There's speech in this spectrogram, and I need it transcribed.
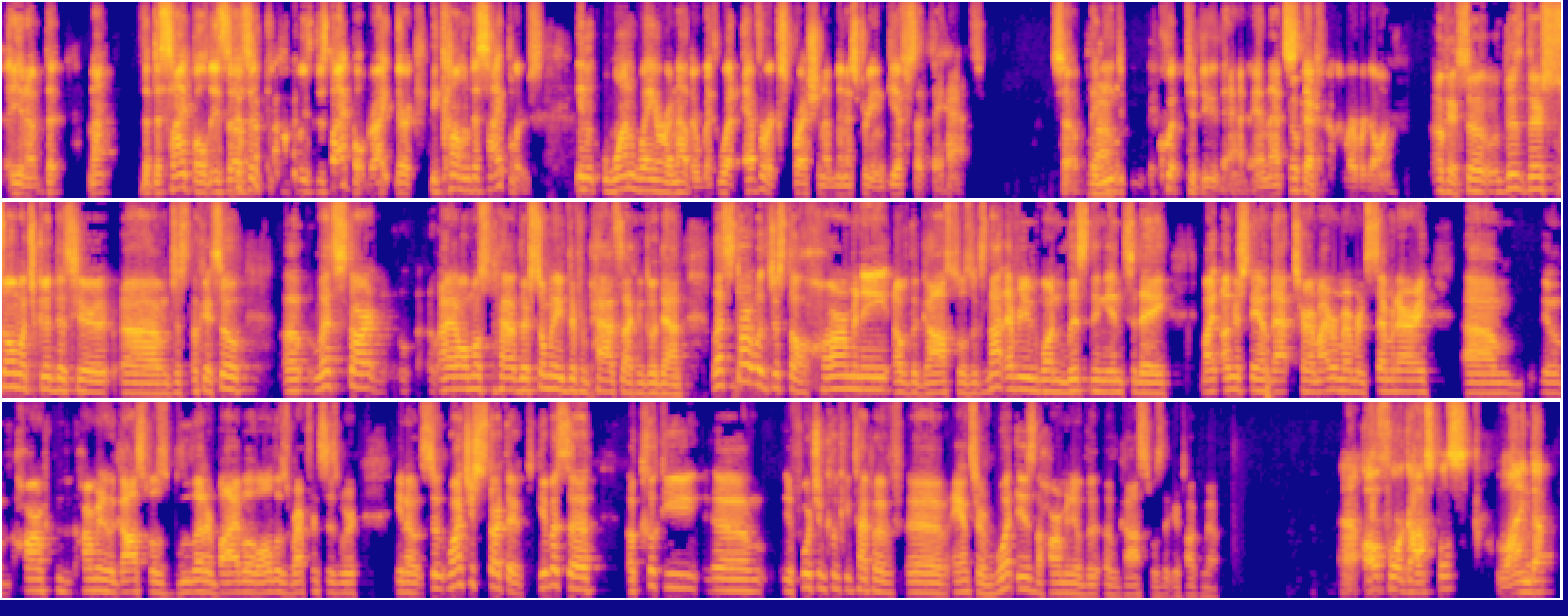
you know that not the discipled is doesn't always discipled right they're become disciplers in one way or another with whatever expression of ministry and gifts that they have so they wow. need to be equipped to do that, and that's okay. that's really where we're going. Okay, so this, there's so much goodness here. Um, just okay, so uh, let's start. I almost have. There's so many different paths I can go down. Let's start with just the harmony of the Gospels, because not everyone listening in today might understand that term. I remember in seminary, um, you know, harmony of the Gospels, Blue Letter Bible, all those references were, you know. So why don't you start there? Give us a a cookie, um, a fortune cookie type of uh, answer. What is the harmony of the of gospels that you're talking about? Uh, all four gospels lined up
